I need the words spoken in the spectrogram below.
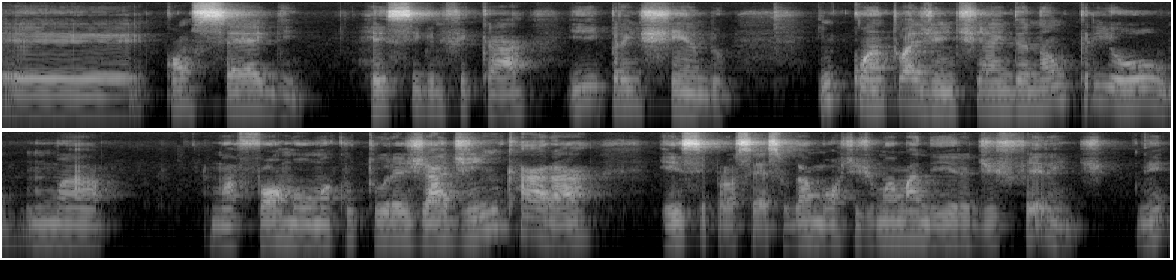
é, consegue ressignificar e ir preenchendo, enquanto a gente ainda não criou uma, uma forma, uma cultura já de encarar esse processo da morte de uma maneira diferente. Né?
